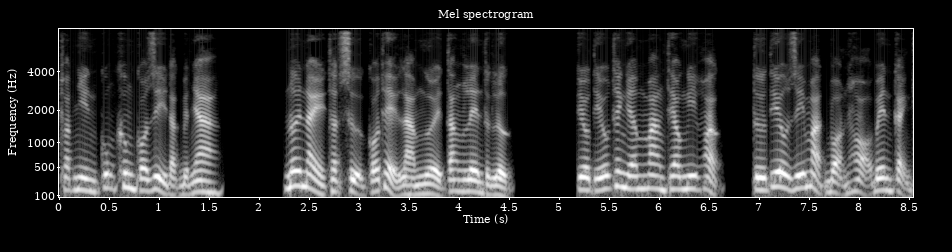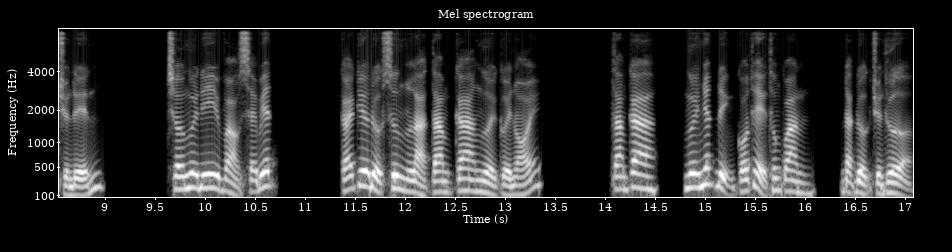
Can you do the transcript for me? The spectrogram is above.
Thoạt nhìn cũng không có gì đặc biệt nha. Nơi này thật sự có thể làm người tăng lên thực lực. Tiêu tiếu thanh âm mang theo nghi hoặc, từ tiêu dĩ mặt bọn họ bên cạnh truyền đến. Chờ ngươi đi vào sẽ biết. Cái kia được xưng là tam ca người cười nói. Tam ca, ngươi nhất định có thể thông quan, đạt được truyền thừa.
